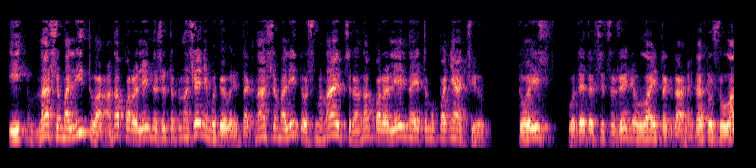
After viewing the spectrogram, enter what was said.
И наша молитва, она параллельно жертвоприношению, мы говорим. Так наша молитва, Шманайцера, она параллельно этому понятию. То есть, вот это всесожжение ула и так далее. Да, то, что ула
